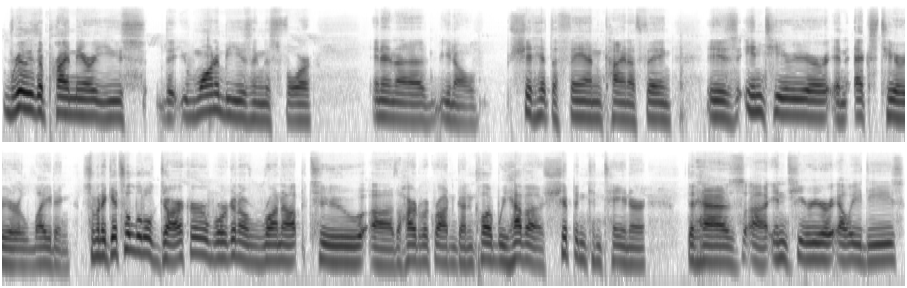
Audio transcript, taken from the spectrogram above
really the primary use that you want to be using this for in a, you know, shit hit the fan kind of thing is interior and exterior lighting. So when it gets a little darker, we're gonna run up to uh, the Hardwick Rod and Gun Club. We have a shipping container that has uh, interior LEDs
